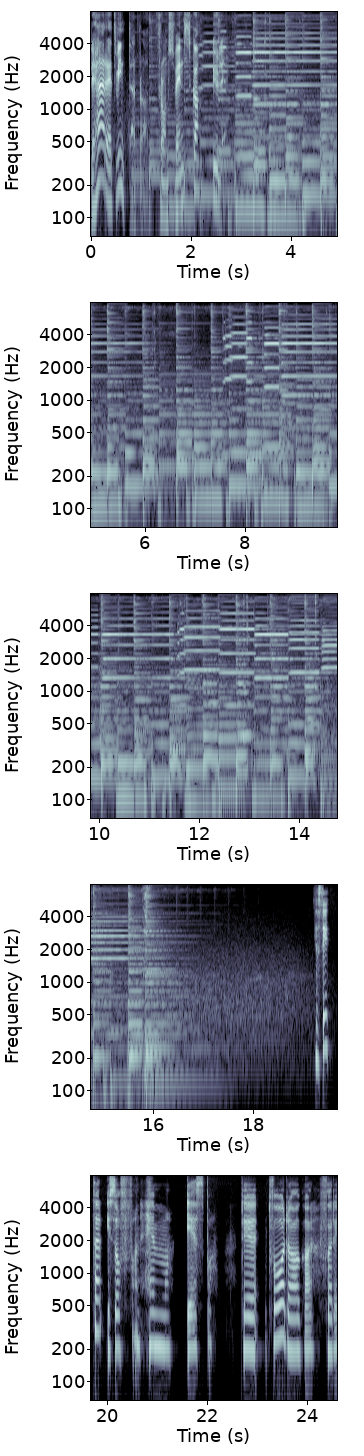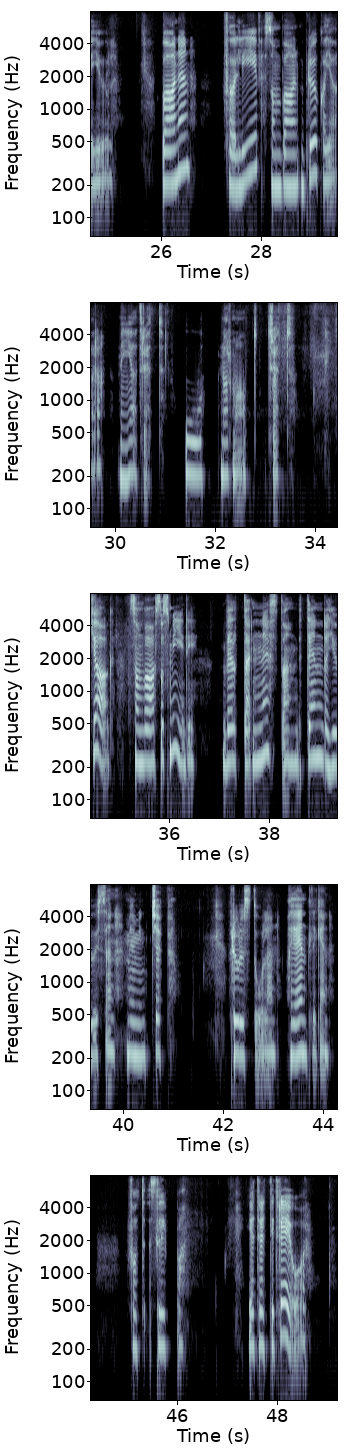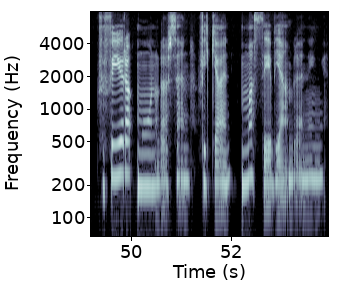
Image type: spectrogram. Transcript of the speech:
Det här är ett vinterprat från svenska YLE. Jag sitter i soffan hemma i Esbo. Det är två dagar före jul. Barnen för liv som barn brukar göra, men jag är trött. Onormalt trött. Jag, som var så smidig, välter nästan de tända ljusen med min käpp. Rullstolen har jag äntligen fått slippa. Jag är 33 år. För fyra månader sedan fick jag en massiv hjärnblödning.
